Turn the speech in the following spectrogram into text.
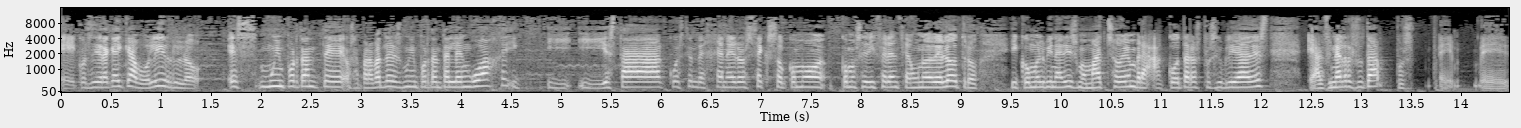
eh, considera que hay que abolirlo. Es muy importante, o sea, para Butler es muy importante el lenguaje y, y, esta cuestión de género, sexo, cómo, cómo se diferencia uno del otro y cómo el binarismo macho-hembra acota las posibilidades, eh, al final resulta, pues, eh,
